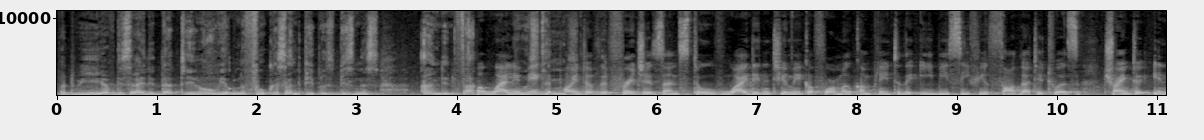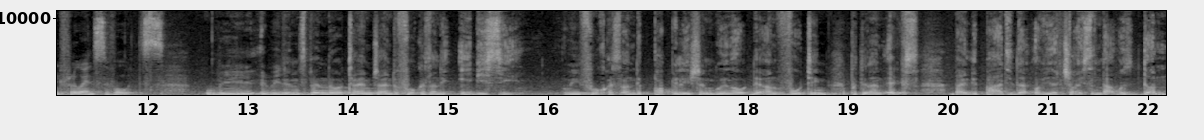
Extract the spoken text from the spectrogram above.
But we have decided that you know we are going to focus on the people's business, and in fact. But while you make the point of the fridges and stove, why didn't you make a formal complaint to the EBC if you thought that it was trying to influence votes? We, we didn't spend our time trying to focus on the EBC. We focus on the population going out there and voting, putting an X by the party that of your choice, and that was done.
